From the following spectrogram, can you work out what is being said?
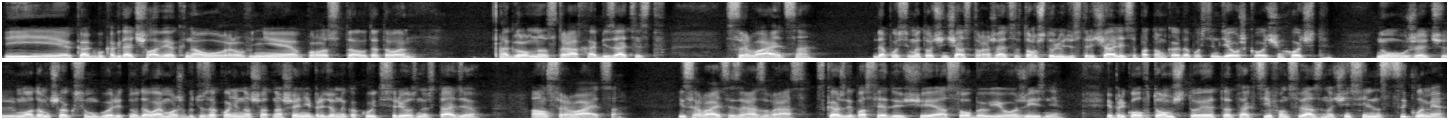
И как бы когда человек на уровне просто вот этого огромного страха, обязательств срывается, допустим, это очень часто выражается в том, что люди встречались, и потом, когда, допустим, девушка очень хочет ну, уже молодому человеку самому говорит, ну, давай, может быть, узаконим наши отношения, придем на какую-то серьезную стадию, а он срывается. И срывается из раза в раз, с каждой последующей особой в его жизни. И прикол в том, что этот актив, он связан очень сильно с циклами.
